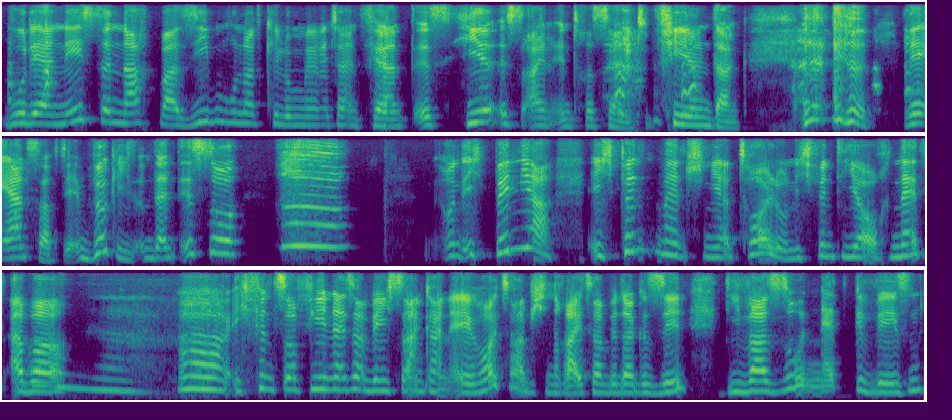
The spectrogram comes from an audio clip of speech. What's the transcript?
wo der nächste Nachbar 700 Kilometer entfernt ist, hier ist ein Interessent. Vielen Dank. nee, ernsthaft, wirklich. Und das ist so, und ich bin ja, ich finde Menschen ja toll und ich finde die ja auch nett, aber oh, ich finde es so viel netter, wenn ich sagen kann, ey, heute habe ich einen Reiter wieder gesehen, die war so nett gewesen,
